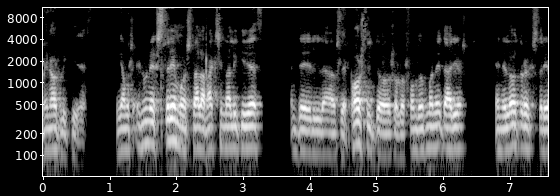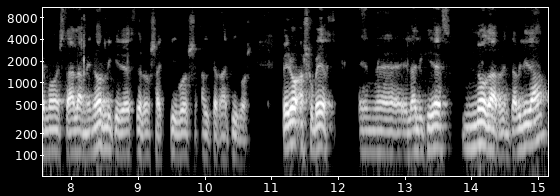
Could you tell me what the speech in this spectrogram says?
menor liquidez. Digamos, en un extremo está la máxima liquidez de los depósitos o los fondos monetarios, en el otro extremo está la menor liquidez de los activos alternativos. Pero a su vez, en, eh, la liquidez no da rentabilidad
